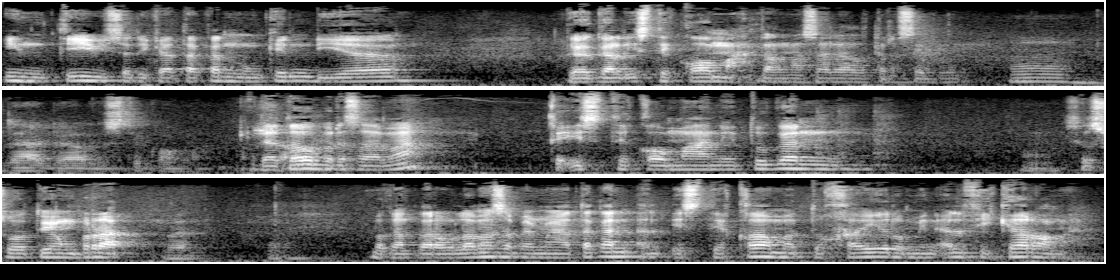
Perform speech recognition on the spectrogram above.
inti bisa dikatakan mungkin dia gagal istiqomah dalam masalah tersebut. hmm, gagal istiqomah Kita tahu bersama keistiqomahan itu kan sesuatu yang berat. Berat. Bahkan para ulama sampai mengatakan al istiqamatu khairu min alfi karamah.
